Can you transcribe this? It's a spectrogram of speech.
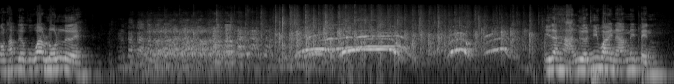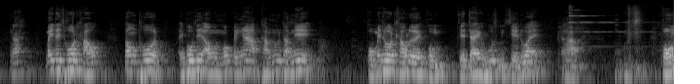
กองทัพเรือกูว่าล้นเลย มีทหารเรือที่ว่ายน้ำไม่เป็นนะไม่ได้โทษเขาต้องโทษไอ้พวกที่เอางบไปงาบทำนู่นทำนี่ ผมไม่โทษเขาเลย ผมเสียใจกับผู้สูญเสียด้วยนะครับผมผม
